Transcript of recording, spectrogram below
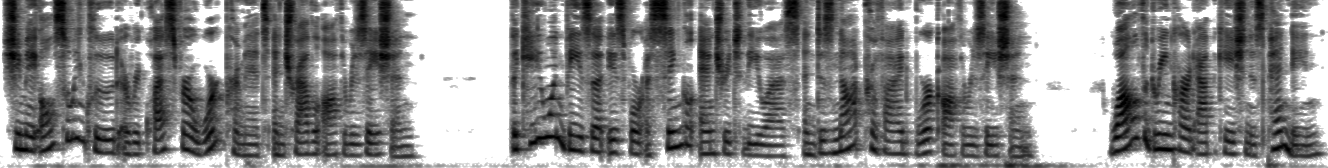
She may also include a request for a work permit and travel authorization. The K 1 visa is for a single entry to the US and does not provide work authorization. While the green card application is pending,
